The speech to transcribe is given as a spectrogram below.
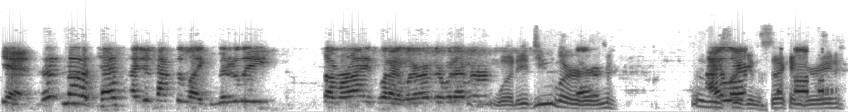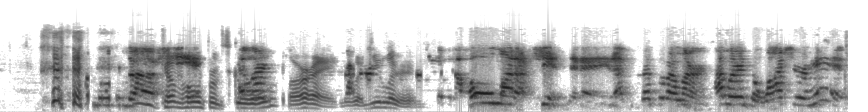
Yeah, it's not a test. I just have to like literally summarize what I learned or whatever. What did you learn? This is I learned, second grade. Come home from school. learned- All right. What did you learn? a whole lot of shit today. That's that's what I learned. I learned to wash your hands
